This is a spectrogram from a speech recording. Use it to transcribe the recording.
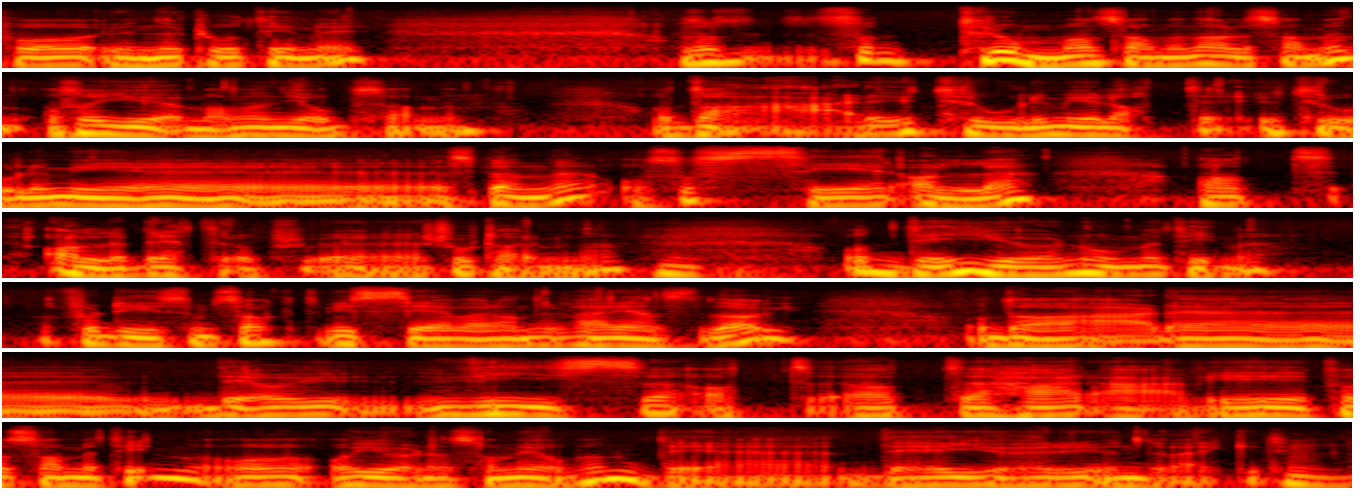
på under to timer. Og så, så trommer man sammen alle sammen, og så gjør man en jobb sammen. Og da er det utrolig mye latter, utrolig mye eh, spennende. Og så ser alle at alle bretter opp eh, skjortearmene. Mm. Og det gjør noe med teamet. Fordi som sagt, vi ser hverandre hver eneste dag. Og da er det det å vise at, at her er vi på samme team og, og gjør den samme jobben, det, det gjør underverker. Mm.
